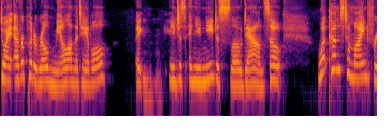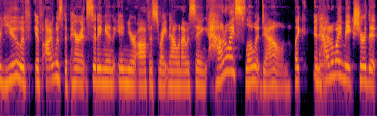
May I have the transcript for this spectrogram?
do i ever put a real meal on the table like Mhm. you just and you need to slow down. So what comes to mind for you if if i was the parent sitting in in your office right now and i was saying how do i slow it down? Like and Yeah. how do i make sure that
